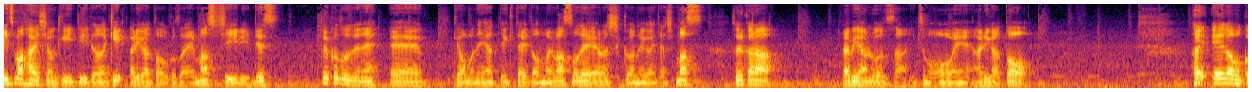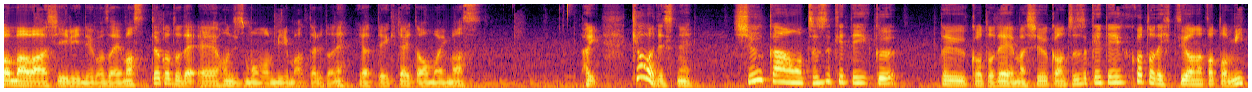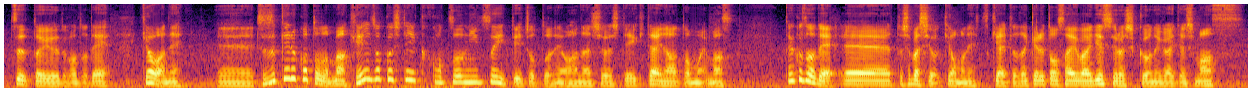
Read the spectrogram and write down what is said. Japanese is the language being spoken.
いつも配信を聞いていただきありがとうございます。シーリーです。ということでね、えー、今日もね、やっていきたいと思いますので、よろしくお願いいたします。それから、ラビアンローズさん、いつも応援ありがとう。はい、えー、どうもこんばんは、シーリーでございます。ということで、えー、本日ものんびりまったりとね、やっていきたいと思います。はい、今日はですね、習慣を続けていくということで、まあ、習慣を続けていくことで必要なことを3つということで、今日はね、えー、続けることの、まあ、継続していくコツについてちょっとね、お話をしていきたいなと思います。ということで、えー、っと、しばしを今日もね、付き合いいただけると幸いです。よろしくお願いいたします。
